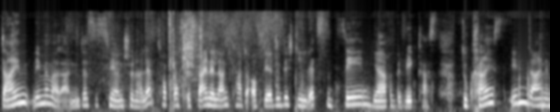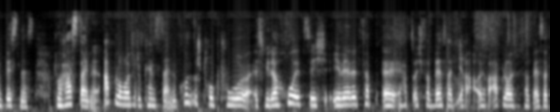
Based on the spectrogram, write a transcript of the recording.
dein, nehmen wir mal an, das ist hier ein schöner Laptop, das ist deine Landkarte, auf der du dich die letzten zehn Jahre bewegt hast. Du kreist in deinem Business. Du hast deine Abläufe, du kennst deine Kundenstruktur, es wiederholt sich, ihr werdet, äh, habt euch verbessert, ihre, eure Abläufe verbessert.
